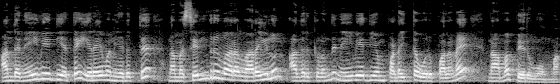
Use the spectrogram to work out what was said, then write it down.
அந்த நெய்வேத்தியத்தை இறைவன் எடுத்து நம்ம சென்று வர வரையிலும் அதற்கு வந்து நெய்வேத்தியம் படைத்த ஒரு பலனை நாம் பெறுவோம்மா.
